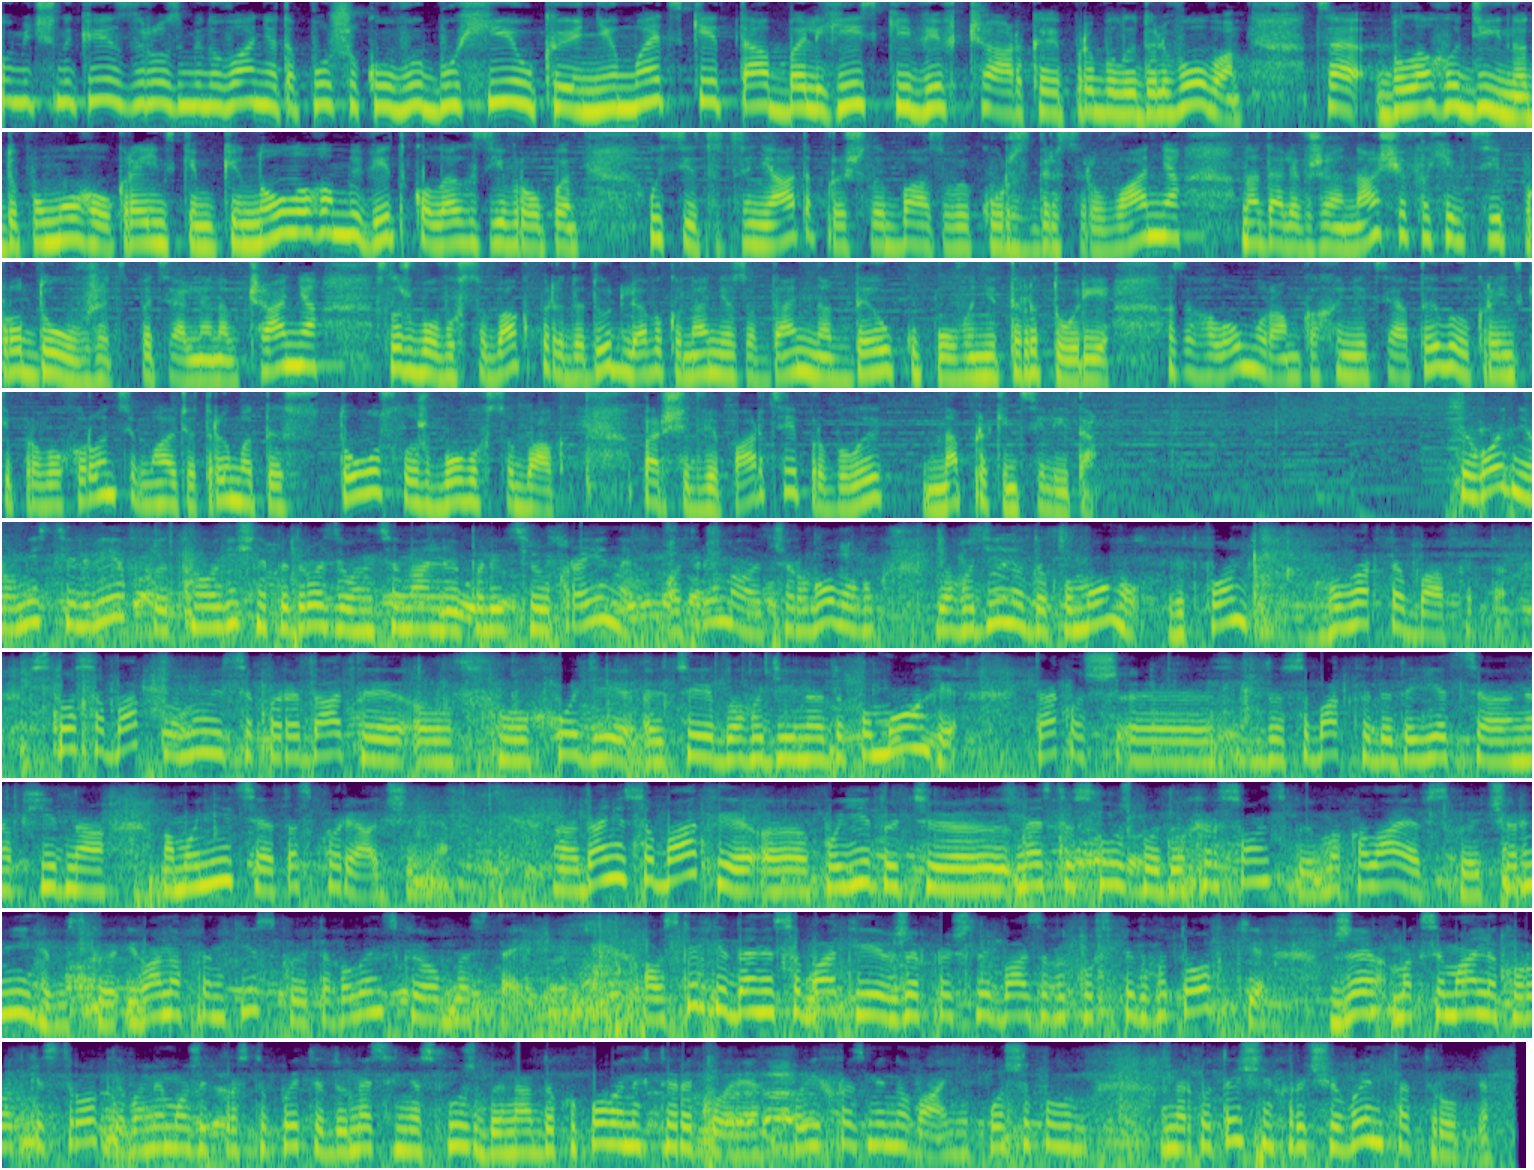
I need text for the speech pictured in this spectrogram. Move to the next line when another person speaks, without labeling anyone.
Помічники з розмінування та пошуку вибухівки, німецькі та бельгійські вівчарки прибули до Львова. Це благодійна допомога українським кінологам від колег з Європи. Усі цуценята пройшли базовий курс дресирування. Надалі вже наші фахівці продовжать спеціальне навчання. Службових собак передадуть для виконання завдань на деокуповані території. Загалом у рамках ініціативи українські правоохоронці мають отримати 100 службових собак. Перші дві партії прибули наприкінці літа.
Сьогодні у місті Львів технологічний підрозділ Національної поліції України отримали чергову благодійну допомогу від фонду Говарда Баффета. 100 собак планується передати е, в ході цієї благодійної допомоги. Також е, до собак додається необхідна амуніція та спорядження. Е, Дані собаки поїдуть нести службу до Херсонської, Миколаївської, Чернігівської, Івано-Франківської та Волинської областей. А оскільки дані собаки вже пройшли базовий курс підготовки, вже максимально короткі строки вони можуть приступити до несення служби на докупованих територіях по їх розмінуванню, пошуку наркотичних речовин та трупів.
